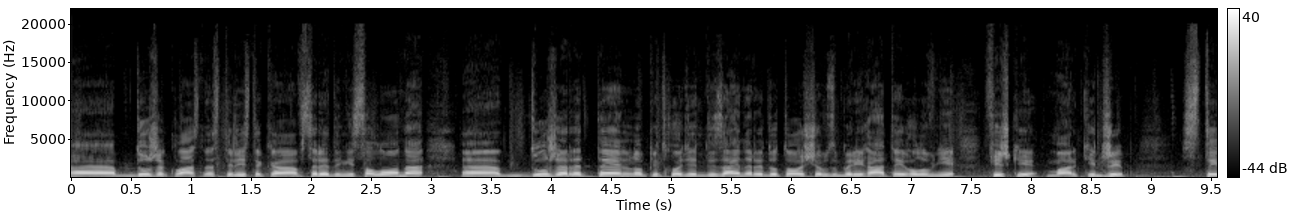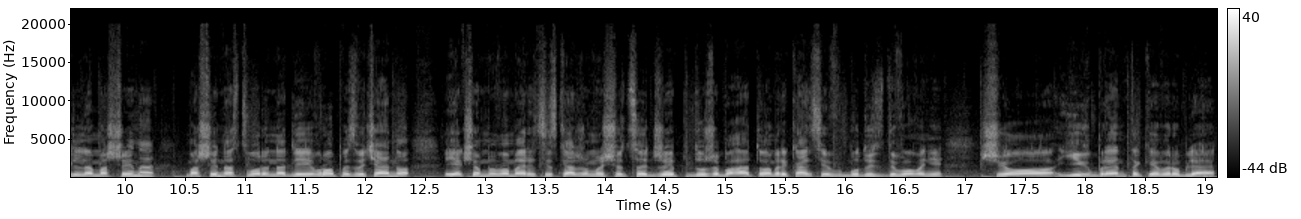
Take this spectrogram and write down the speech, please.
е, дуже класна стилістика всередині салона. е, Дуже ретельно підходять дизайнери до того, щоб зберігати головні фішки марки Jeep. Стильна машина, машина створена для Європи. Звичайно, якщо ми в Америці скажемо, що це джип, дуже багато американців будуть здивовані, що їх бренд таке виробляє.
